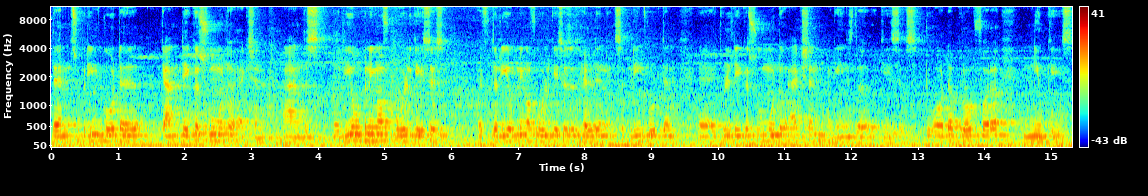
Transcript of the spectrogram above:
then Supreme Court uh, can take a suo motu action. And this the reopening of old cases, if the reopening of old cases is held in Supreme Court, then uh, it will take a suo motu action against the cases to order probe for a new case.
